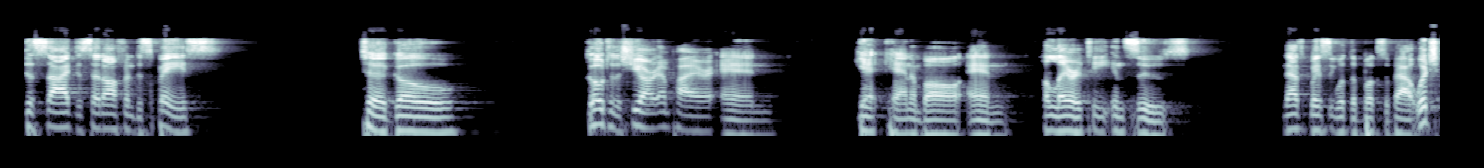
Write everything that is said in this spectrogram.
decide to set off into space to go go to the Shi'ar Empire and get Cannonball, and hilarity ensues. That's basically what the book's about. Which,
